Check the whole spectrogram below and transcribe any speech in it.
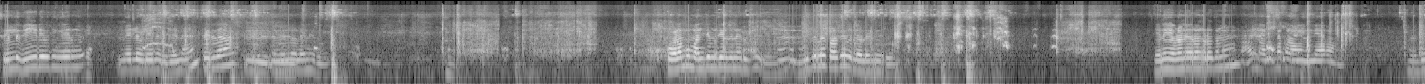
செல்லு வீடியோக்கு இங்க இருங்க வெள்ளை வெளியேன்னு இருக்கு. என்ன? தெரியுதா? வெள்ளை வெள்ளைன்னு இருக்கு. குழம்பு மஞ்சள் மஞ்சள் தானே இருக்கு. இதுல பார்க்க வெள்ளை வெள்ளைன்னு இருக்கு. ஏன்னா எவ்வளவு நேரம் கிடக்கணும்? அது நல்ல நேரம். அது.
